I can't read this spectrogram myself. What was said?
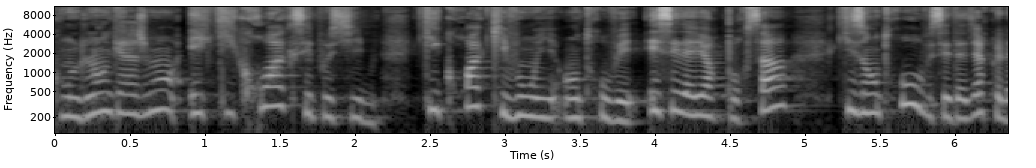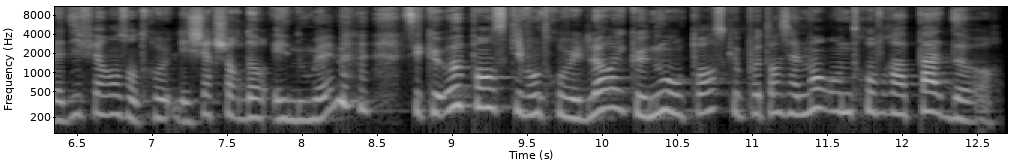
qui ont de l'engagement et qui croient que c'est possible, qui croient qu'ils vont y en trouver. Et c'est d'ailleurs pour ça qu'ils en trouvent. C'est-à-dire que la différence entre les chercheurs d'or et nous-mêmes, c'est que eux pensent qu'ils vont trouver de l'or et que nous, on pense que potentiellement on ne trouvera pas d'or.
